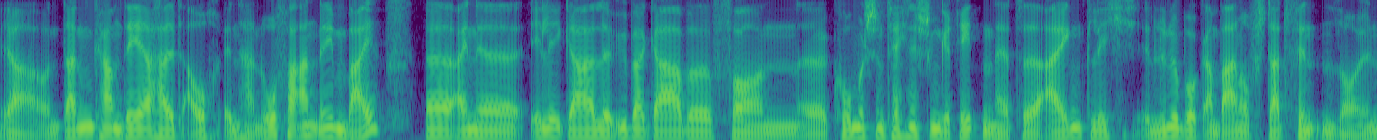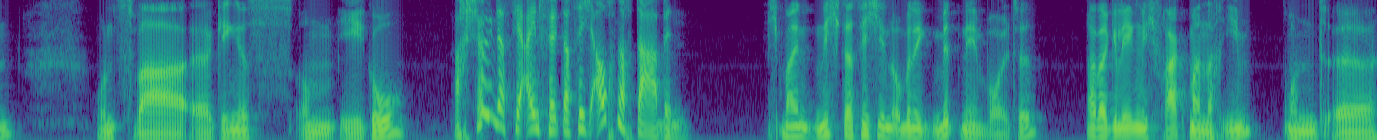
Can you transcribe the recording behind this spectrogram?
Ja, und dann kam der halt auch in Hannover an, nebenbei. Äh, eine illegale Übergabe von äh, komischen technischen Geräten hätte eigentlich in Lüneburg am Bahnhof stattfinden sollen. Und zwar äh, ging es um Ego. Ach, schön, dass dir einfällt, dass ich auch noch da bin. Ich meine nicht, dass ich ihn unbedingt mitnehmen wollte, aber gelegentlich fragt man nach ihm. Und äh,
